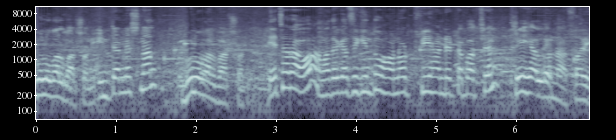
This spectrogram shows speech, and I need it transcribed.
global version international global version এছাড়াও আমাদের কাছে কিন্তু হনর থ্রি হান্ড্রেডটা পাচ্ছেন। থ্রি হান্ড্রেড না সরি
